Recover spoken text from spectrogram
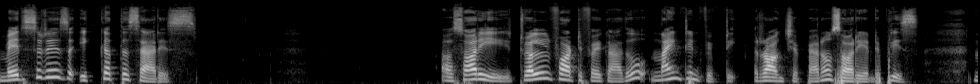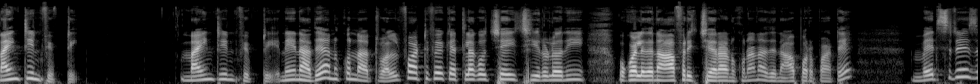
Mercedes ikat sarees. Sorry twelve forty five కాదు నైన్టీన్ ఫిఫ్టీ. రాంగ్ చెప్పాను. సారీ అండి please. Nineteen fifty. Nineteen fifty. నేను అదే అనుకున్నా ట్వెల్వ్ ఫార్టీ ఫైవ్కి ఎట్లాగొచ్చాయి చీరలోని? ఒకవేళ ఏదైనా ఆఫర్ ఇచ్చారా అనుకున్నాను అది నా పొరపాటే. Mercedes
